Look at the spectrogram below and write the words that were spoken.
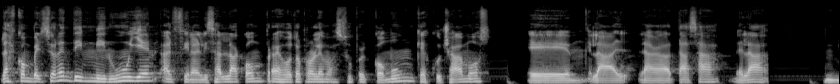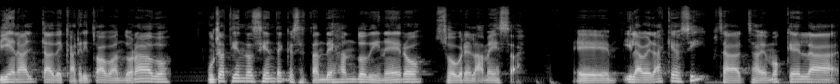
Las conversiones disminuyen al finalizar la compra, es otro problema súper común que escuchamos. Eh, la, tasa la bien alta de carritos abandonados. Muchas tiendas sienten que se están dejando dinero sobre la mesa. Eh, y la verdad es que sí, sabemos que las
